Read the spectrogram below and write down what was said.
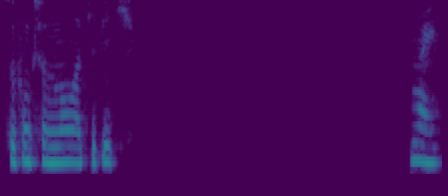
ce fonctionnement atypique. Oui.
